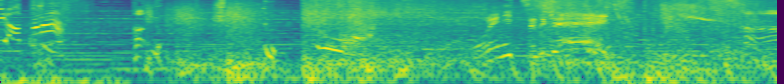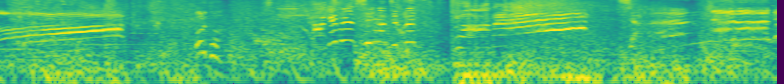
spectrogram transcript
やった。なはっ俺に続け。ボルト。影分身の術シャーナラーだ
